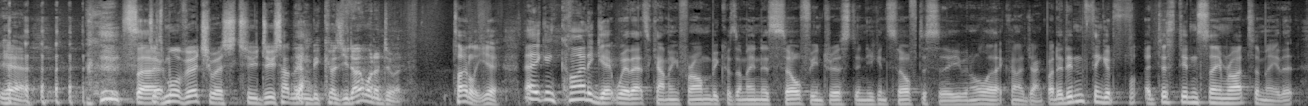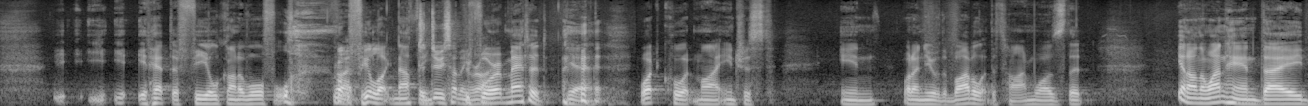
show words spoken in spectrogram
Yeah. so, so, it's more virtuous to do something yeah. because you don't want to do it. Totally. Yeah. Now you can kind of get where that's coming from because I mean there's self-interest and you can self-deceive and all of that kind of junk. But I didn't think it. It just didn't seem right to me that it had to feel kind of awful, right. feel like nothing to do something before right. it mattered. Yeah. what caught my interest in what I knew of the Bible at the time was that, you know, on the one hand they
